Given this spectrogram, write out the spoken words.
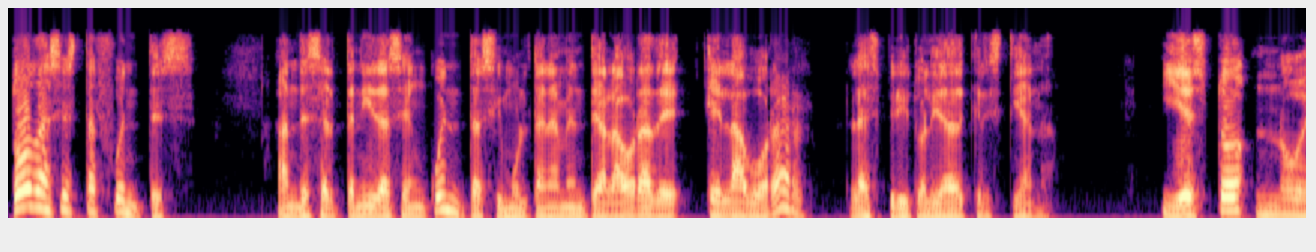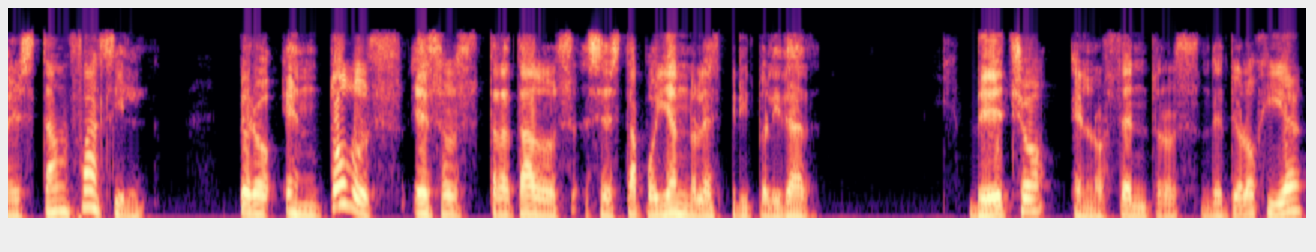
todas estas fuentes han de ser tenidas en cuenta simultáneamente a la hora de elaborar la espiritualidad cristiana. Y esto no es tan fácil, pero en todos esos tratados se está apoyando la espiritualidad. De hecho, en los centros de teología,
